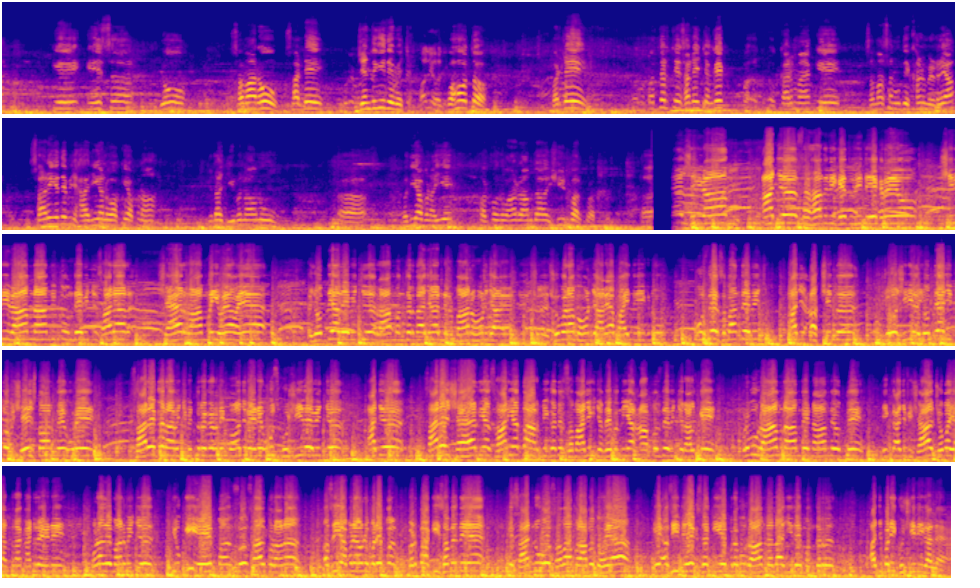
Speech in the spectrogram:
ਕਿ ਇਸ ਜੋ ਸਮਾਰੋਹ ਸਾਡੇ ਜ਼ਿੰਦਗੀ ਦੇ ਵਿੱਚ ਬਹੁਤ ਵੱਡੇ ਪੱਧਰ ਤੇ ਸਾਡੇ ਚੰਗੇ ਕਰਮ ਹੈ ਕਿ ਸਮਾਂ ਸਾਨੂੰ ਦੇਖਣ ਨੂੰ ਮਿਲ ਰਿਹਾ। ਸਾਰੇ ਇਹਦੇ ਵਿੱਚ ਹਾਜ਼ਰੀਆਂ ਲਵਾ ਕੇ ਆਪਣਾ ਜਿਹੜਾ ਜੀਵਨ ਆ ਉਹਨੂੰ ਵਧੀਆ ਬਣਾਈਏ ਔਰ ਭਗਵਾਨ ਰਾਮ ਦਾ ਆਸ਼ੀਰਵਾਦ ਪ੍ਰਾਪਤ ਕਰੀਏ। ਸ਼੍ਰੀ ਰਾਮ। ਅੱਜ ਸਰਹੰਦ ਵਿਖੇ ਤੁਸੀਂ ਦੇਖ ਰਹੇ ਹੋ, ਸ਼੍ਰੀ ਰਾਮ ਨਾਮ ਦੀ ਧੁੰਦ ਦੇ ਵਿੱਚ ਸਾਰਾ ਸ਼ਹਿਰ ਰਾਮਮਈ ਹੋਇਆ ਹੋਇਆ ਹੈ। ਅਯੋਧਿਆ ਦੇ ਵਿੱਚ ਰਾਮ ਮੰਦਿਰ ਦਾ ਜਿਹੜਾ ਨਿਰਮਾਣ ਹੋਣ ਜਾ, ਸ਼- ਸ਼ੁਭਾਰੰਭ ਹੋਣ ਜਾ ਰਿਹਾ 22 ਤਰੀਕ ਨੂੰ। ਉਸ ਦੇ ਸਬੰਧ ਦੇ ਵਿੱਚ ਅੱਜ ਅਕਸ਼ਿਤ ਜੋ ਸ਼੍ਰੀ ਅਯੋਧਿਆ ਜੀ ਤੋਂ ਵਿਸ਼ੇਸ਼ ਤੌਰ ਤੇ ਉਰੇ ਸਾਰੇ ਘਰਾਂ ਵਿੱਚ ਮਿੱਤਰ ਕਰਨ ਲਈ ਪਹੁੰਚ ਰਹੇ ਨੇ। ਉਸ ਖੁਸ਼ੀ ਦੇ ਵਿੱਚ ਅੱਜ ਸਾਰੇ ਸ਼ਹਿਰ ਦੀਆਂ ਸਾਰੀਆਂ ਧਾਰਮਿਕ ਅਤੇ ਸਮਾਜਿਕ ਜਥੇਬੰਦੀਆਂ ਆਪਸ ਦੇ ਵਿੱਚ ਰਲ ਕੇ ਪ੍ਰਭੂ ਰਾਮ ਨਾਮ ਦੇ ਨਾਮ ਦੇ ਉੱਤੇ ਇੱਕ ਅੱਜ ਵਿਸ਼ਾਲ ਸ਼ੋਭਾ ਯਾਤਰਾ ਕੱਢ ਰਹੇ ਨੇ। ਉਹਨਾਂ ਦੇ ਮਨ ਵਿੱਚ ਕਿਉਂਕਿ ਇਹ 500 ਸਾਲ ਪੁਰਾਣਾ ਅਸੀਂ ਆਪਣੇ ਆਪ ਨੂੰ ਬੜੇ ਬੜਭਾਗੀ ਸਮਝਦੇ ਹਾਂ ਕਿ ਸਾਨੂੰ ਉਹ ਸਮਾਂ ਪ੍ਰਾਪਤ ਹੋਇਆ ਕਿ ਅਸੀਂ ਦੇਖ ਸਕੀਏ ਪ੍ਰਭੂ ਰਾਮ ਲੱਲਾ ਜੀ ਦੇ ਮੰਦਿਰ ਅੱਜ ਬੜੀ ਖੁਸ਼ੀ ਦੀ ਗੱਲ ਹੈ।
